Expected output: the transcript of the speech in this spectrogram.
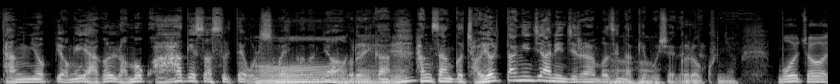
당뇨병의 약을 너무 과하게 썼을 때 올 수가 있거든요. 어, 그러니까 네. 항상 그 저혈당인지 아닌지를 한번 생각해 보셔야 됩니다. 그렇군요. 뭐 저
